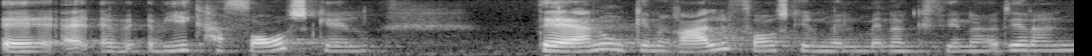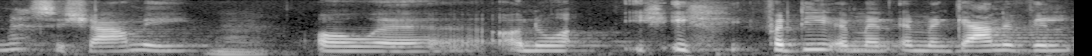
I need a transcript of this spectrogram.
at vi ikke har forskel. Der er nogle generelle forskelle mellem mænd og kvinder, og det er der en masse charme i. Mm. Og, øh, og nu, i, i, fordi at man, at man gerne vil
